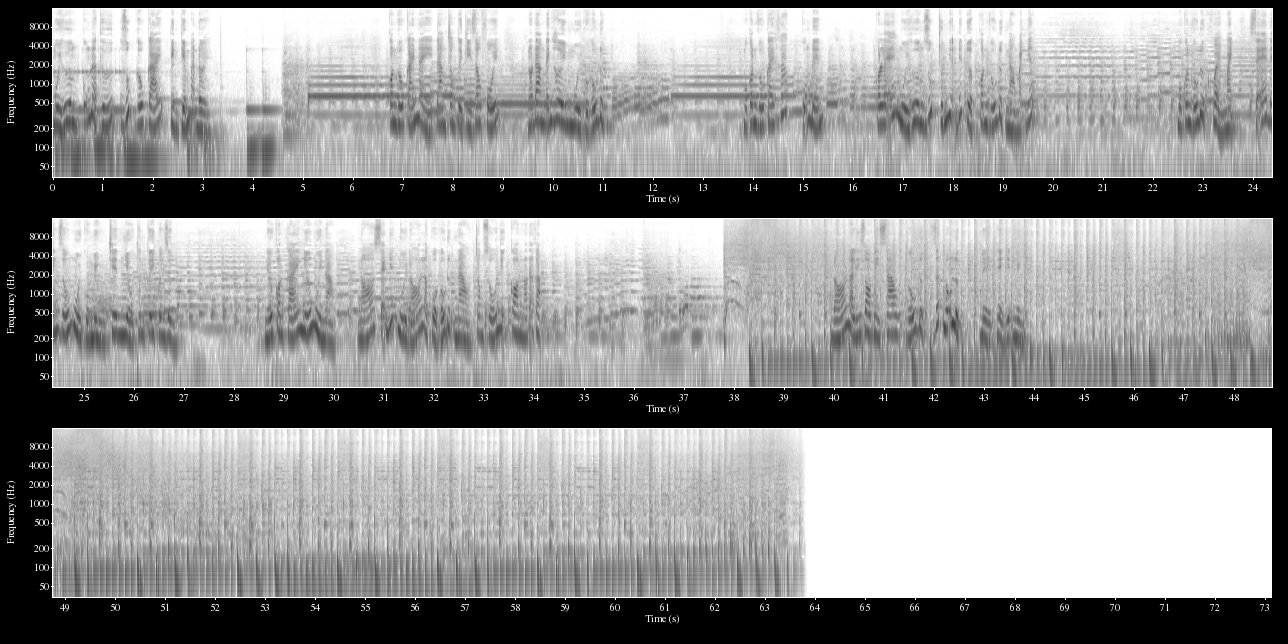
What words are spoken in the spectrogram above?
Mùi hương cũng là thứ giúp gấu cái tìm kiếm bạn đời. Con gấu cái này đang trong thời kỳ giao phối, nó đang đánh hơi mùi của gấu đực. Một con gấu cái khác cũng đến. Có lẽ mùi hương giúp chúng nhận biết được con gấu đực nào mạnh nhất. Một con gấu đực khỏe mạnh sẽ đánh dấu mùi của mình trên nhiều thân cây quanh rừng. Nếu con cái nhớ mùi nào, nó sẽ biết mùi đó là của gấu đực nào trong số những con nó đã gặp. Đó là lý do vì sao gấu đực rất nỗ lực để thể hiện mình.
